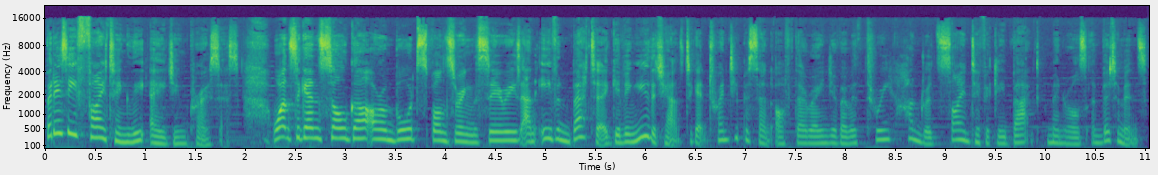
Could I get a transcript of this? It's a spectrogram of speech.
But is he fighting the aging process? Once again, Solgar are on board sponsoring the series, and even better, giving you the chance to get 20% off their range of over 300 scientifically backed minerals and vitamins.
